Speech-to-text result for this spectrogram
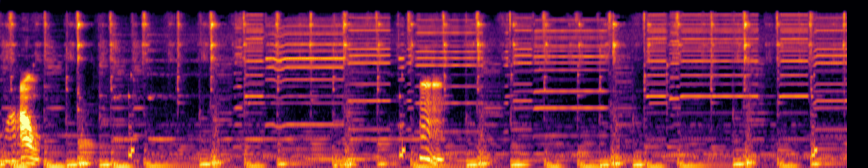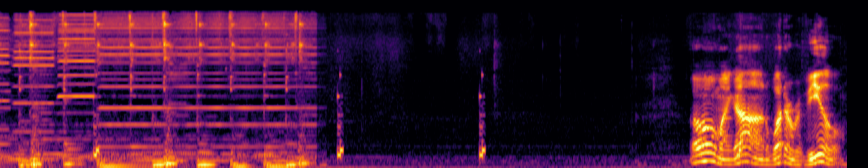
Wow. Oh my god, what a reveal.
